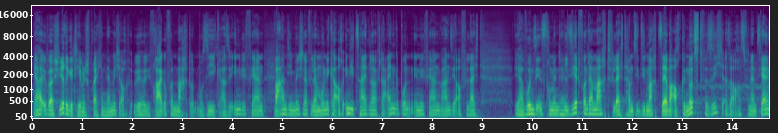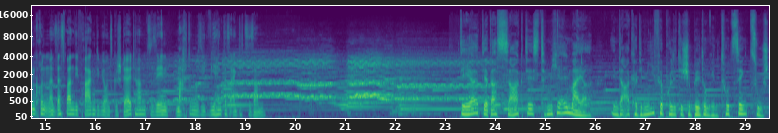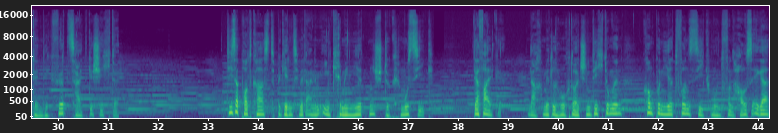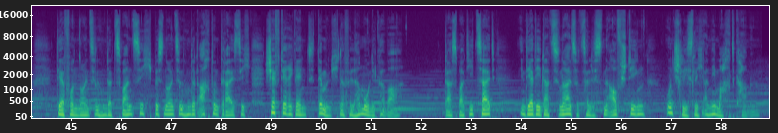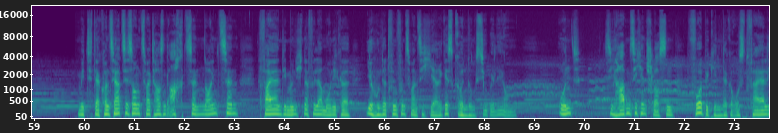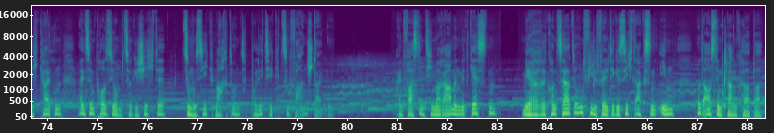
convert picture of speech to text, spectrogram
ja, über schwierige Themen sprechen, nämlich auch über die Frage von Macht und Musik. Also inwiefern waren die Münchner Philharmoniker auch in die Zeitläufe eingebunden, inwiefern waren sie auch vielleicht ja, wurden sie instrumentalisiert von der Macht? Vielleicht haben sie die Macht selber auch genutzt für sich, also auch aus finanziellen Gründen. Also das waren die Fragen, die wir uns gestellt haben, zu sehen, Macht und Musik, wie hängt das eigentlich zusammen? Der, der das sagt, ist Michael Mayer, in der Akademie für politische Bildung in Tutzing zuständig für Zeitgeschichte. Dieser Podcast beginnt mit einem inkriminierten Stück Musik. Der Falke, nach mittelhochdeutschen Dichtungen, komponiert von Siegmund von Hausegger, der von 1920 bis 1938 Chefdirigent der Münchner Philharmoniker war. Das war die Zeit, der die Nationalsozialisten aufstiegen und schließlich an die Macht kamen. Mit der Konzertsaison 2018-19 feiern die Münchner Philharmoniker ihr 125-jähriges Gründungsjubiläum. Und sie haben sich entschlossen, vor Beginn der großen Feierlichkeiten ein Symposium zur Geschichte, zu Musik, Macht und Politik zu veranstalten. Ein fast intimer Rahmen mit Gästen, mehrere Konzerte und vielfältige Sichtachsen in und aus dem Klangkörper.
